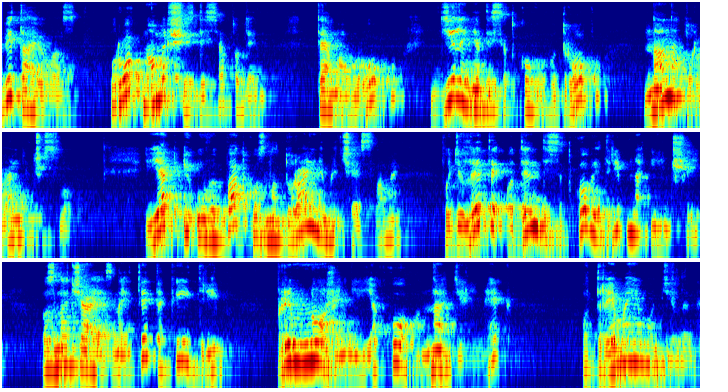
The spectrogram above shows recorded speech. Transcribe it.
Вітаю вас! Урок номер 61. Тема уроку ділення десяткового дробу на натуральне число. Як і у випадку з натуральними числами, поділити один десятковий дріб на інший означає знайти такий дріб, при множенні якого на дільник отримаємо ділене.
